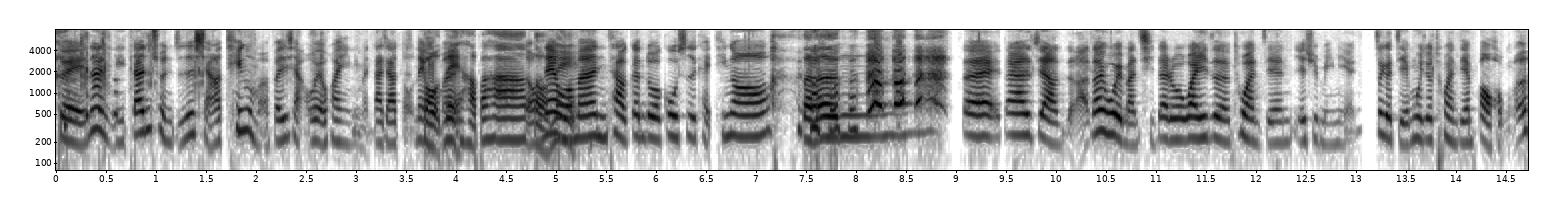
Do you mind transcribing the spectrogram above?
对，那你单纯只是想要听我们分享，我也欢迎你们大家抖内抖内好不好？抖内我们，你才有更多的故事可以听哦。噔噔 对，大概是这样子啦。但是我也蛮期待，如果万一真的突然间，也许明年这个节目就突然间爆红了，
